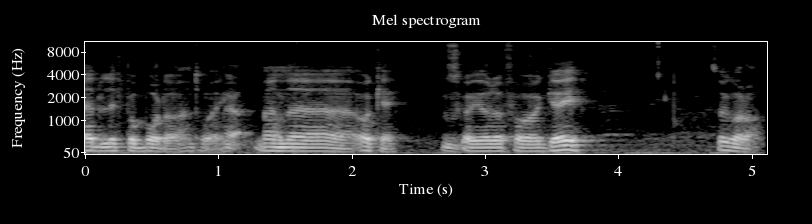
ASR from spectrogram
er det litt på borderen, tror jeg. Ja. Men uh, OK. Du gjøre det for gøy, så går det an.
